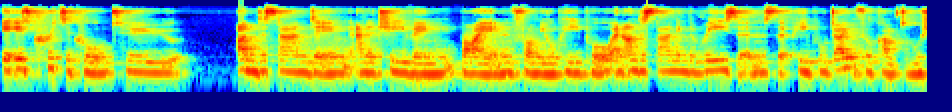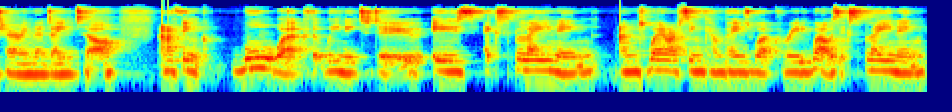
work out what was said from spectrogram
it is critical to understanding and achieving buy-in from your people and understanding the reasons that people don't feel comfortable sharing their data. And I think more work that we need to do is explaining and where I've seen campaigns work really well is explaining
